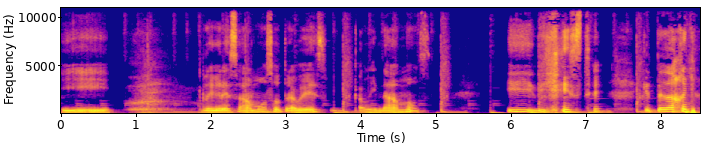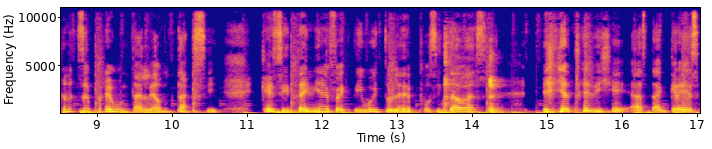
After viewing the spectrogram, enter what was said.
Y regresamos otra vez, caminamos y dijiste que te daban ganas de preguntarle a un taxi que si tenía efectivo y tú le depositabas. Y yo te dije, hasta crees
